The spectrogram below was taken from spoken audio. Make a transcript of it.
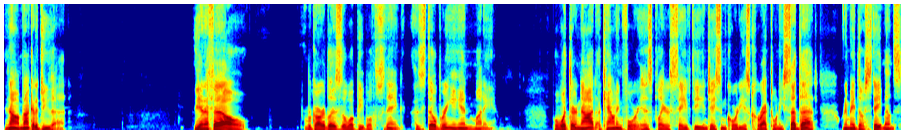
No, I'm not going to do that. The NFL, regardless of what people think, is still bringing in money. But what they're not accounting for is player safety. And Jason Cordy is correct when he said that, when he made those statements.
